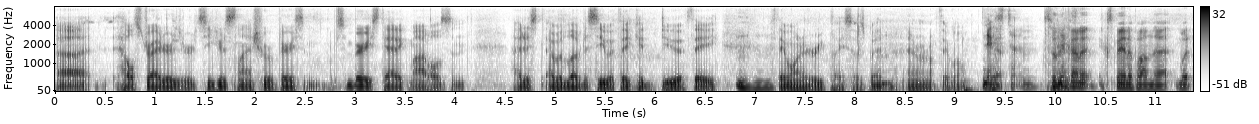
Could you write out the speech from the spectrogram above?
uh, Hellstriders or Secret Slash who are very some some very static models and. I just I would love to see what they could do if they if they wanted to replace those, but I don't know if they will. Next time. So to kind of expand upon that, what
